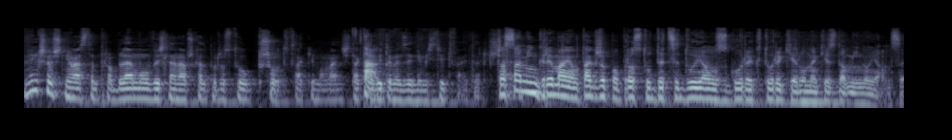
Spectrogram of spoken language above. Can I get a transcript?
Większość nie ma z tym problemu, wyślę na przykład po prostu przód w takim momencie. Tak, Tak. robi to między innymi Street Fighter 4. Czasami gry mają tak, że po prostu decydują z góry, który kierunek jest dominujący.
